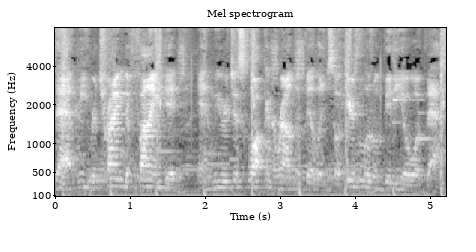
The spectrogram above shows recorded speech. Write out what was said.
that we were trying to find it, and we were just walking around the village. So here's a little video of that.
